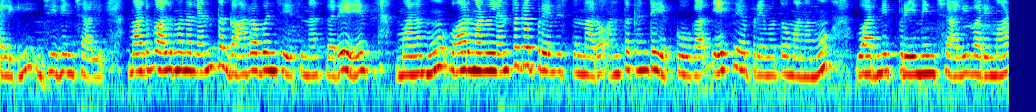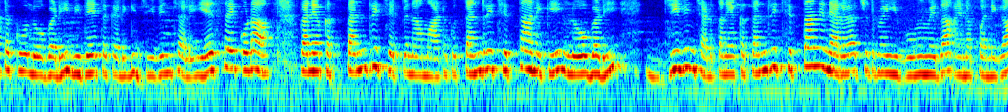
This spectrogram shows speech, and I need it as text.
కలిగి జీవించాలి. మరి వాళ్ళు మనల్ని ఎంత గారాభం చేసినా సరే మనము వారు మనల్ని ఎంతగా ప్రేమిస్తున్నారో అంతకంటే ఎక్కువగా ఏసయ ప్రేమతో మనము వారిని ప్రేమించాలి. వారి మాటకు లోబడి విధేయత కలిగి జీవించాలి. ఏసై కూడా తన యొక్క తండ్రి చెప్పిన మాటకు తండ్రి చిత్తానికి లోబడి జీవించాడు. తన యొక్క తండ్రి చిత్తాన్ని నెరవేర్చడమే ఈ భూమి మీద ఆయన పనిగా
